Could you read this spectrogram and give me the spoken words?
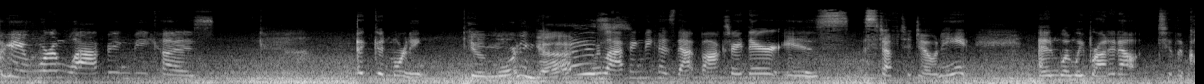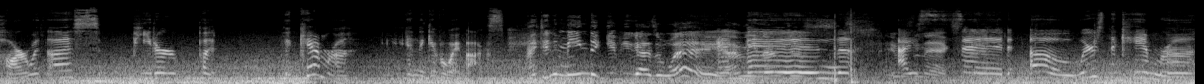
Okay, we're laughing because uh, good morning. Good morning, guys. We're laughing because that box right there is stuff to donate. And when we brought it out to the car with us, Peter put the camera in the giveaway box. I didn't mean to give you guys away. And I mean, then I'm just, it was I said, Oh, where's the camera?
